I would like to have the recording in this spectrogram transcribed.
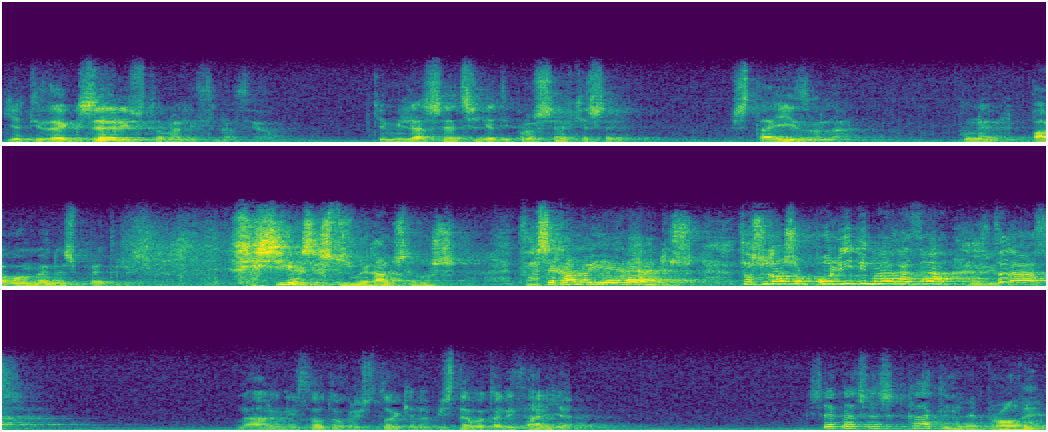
Γιατί δεν ξέρεις τον αληθινό Θεό. Και μιλάς έτσι γιατί προσεύχεσαι στα είδωλα που είναι παγωμένες πέτρες. Θυσίασε στους μεγάλους θεούς. Θα σε κάνω ιερέα τους. Θα σου δώσω πολύτιμα αγαθά. Μου ζητάς να αρνηθώ τον Χριστό και να πιστεύω τα λιθάρια. Ξέχασες κάτι ρε πρόβε.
